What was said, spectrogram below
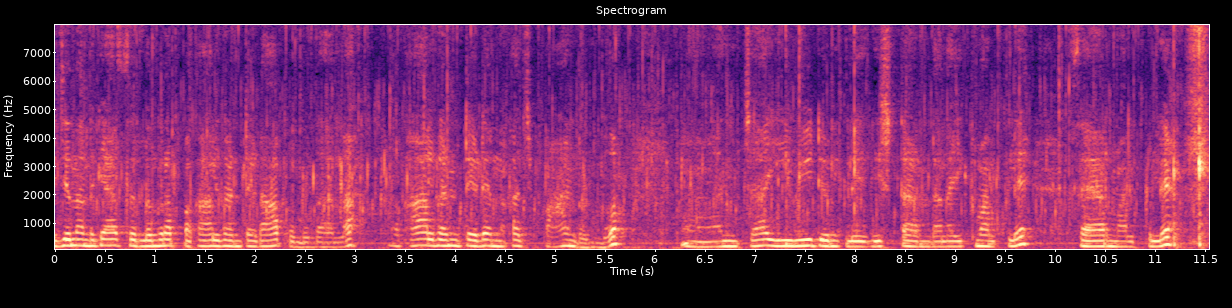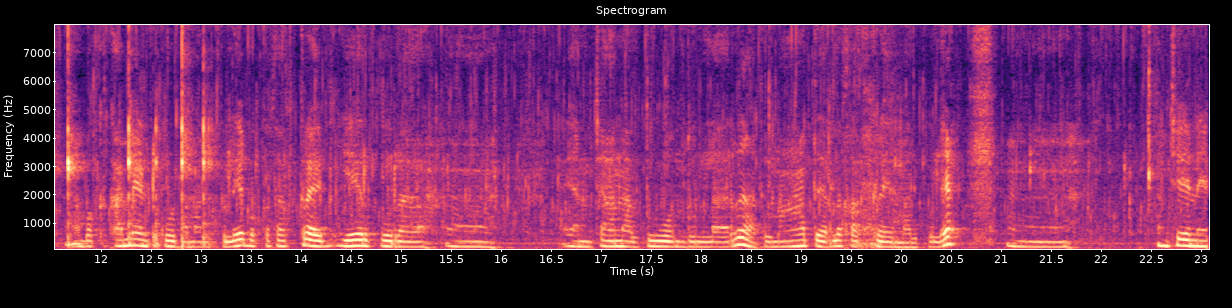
ಇಜೆ ನನ್ನ ಗ್ಯಾಸ್ ಇರ್ಲಂದ್ರೆ ಅಪ್ಪ ಕಾಲು ಗಂಟೆಡ್ ಆಪುಂಡುದಲ್ಲ ಕಾಲು ಗಂಟೆಡೆ ಅನ್ನ ಕಚ್ಚಿ ಪಾಂಡುಂಡು ಅಂಚ ಈ ವಿಡಿಯೋ ನಿಕ್ಲಿಗೆ ಇಷ್ಟ ಅಂಡ ಲೈಕ್ ಮಲ್ಪಲೆ ಶೇರ್ ಮಲ್ಪಲೆ, ಬೊಕ್ಕ ಕಮೆಂಟ್ ಕೂಡ ಮಲ್ಪಲೆ, ಬೊಕ್ಕ ಸಬ್ಸ್ಕ್ರೈಬ್ ಏರ್ ಪೂರ ಏನು ಚಾನಲ್ ತೂ ಒಂದುಲ್ಲಾರು, ಅದು ಮಾತೆರ್ಲ ಸಬ್ಸ್ಕ್ರೈಬ್ ಮಲ್ಪಲೆ. ಅಂಚೆನೆ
